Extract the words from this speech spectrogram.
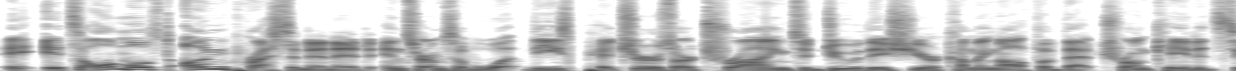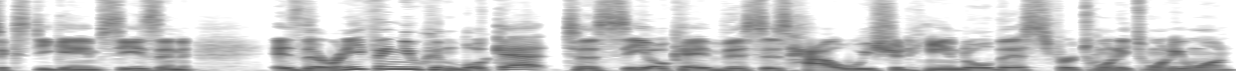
it's almost unprecedented in terms of what these pitchers are trying to do this year, coming off of that truncated 60 game season. Is there anything you can look at to see, okay, this is how we should handle this for 2021?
